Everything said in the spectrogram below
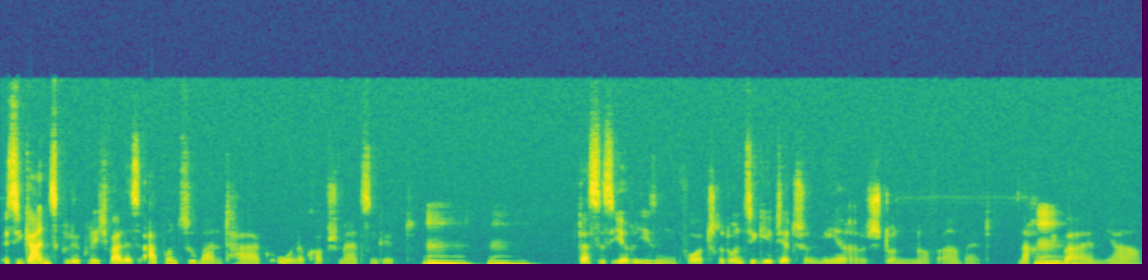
ist sie ganz glücklich, weil es ab und zu mal einen Tag ohne Kopfschmerzen gibt. Mhm. Mhm. Das ist ihr Riesenfortschritt. Und sie geht jetzt schon mehrere Stunden auf Arbeit. Nach mhm. über einem Jahr.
